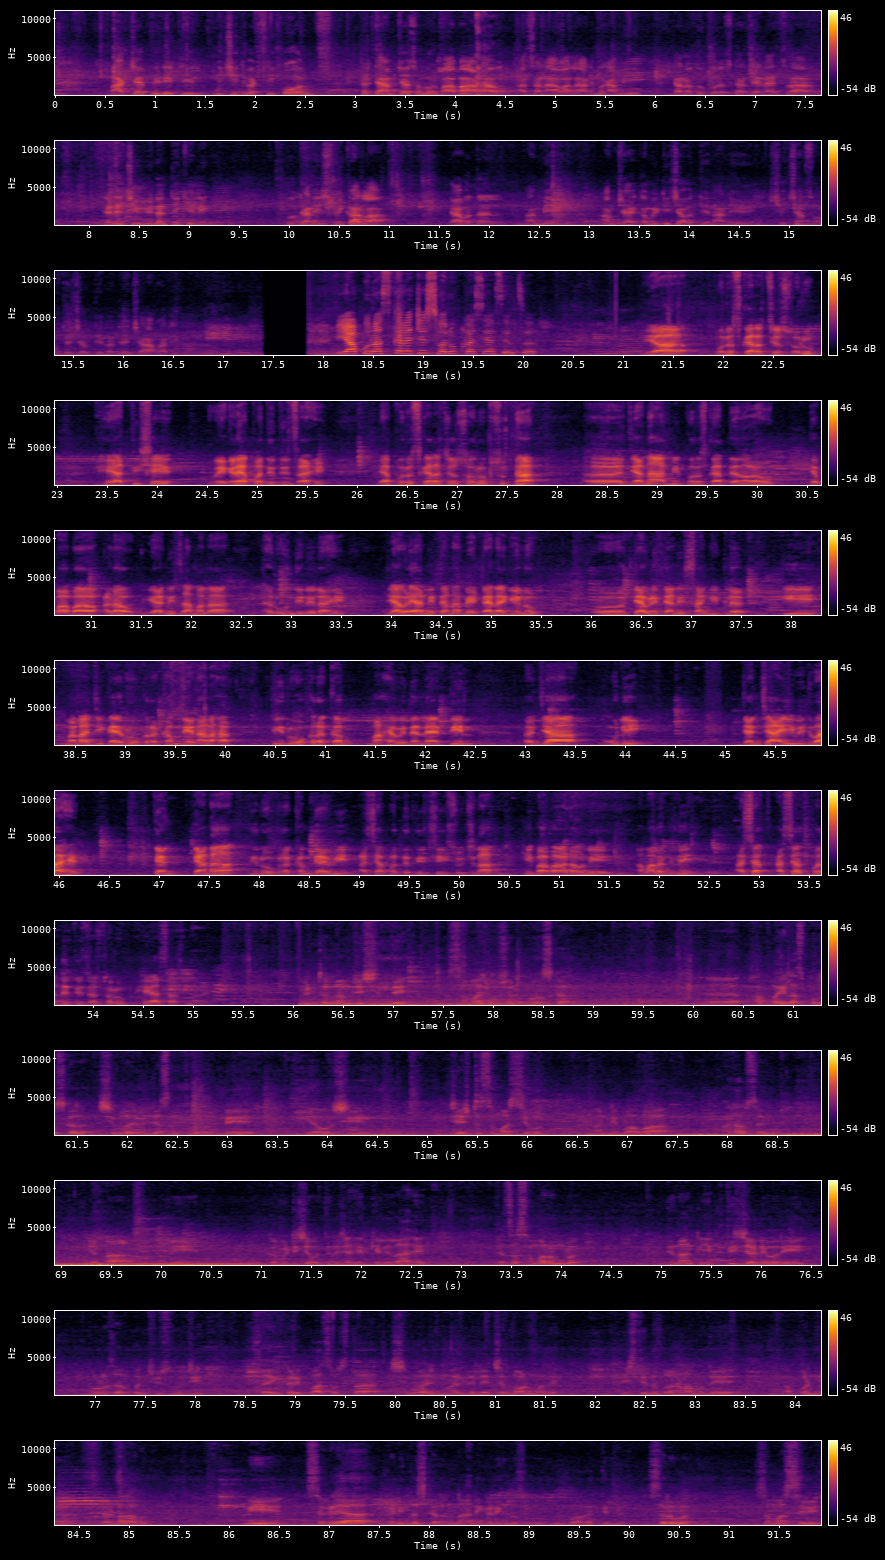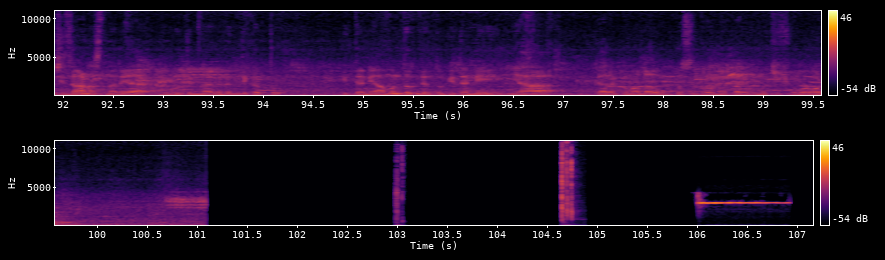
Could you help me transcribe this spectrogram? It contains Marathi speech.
मागच्या पिढीतील उचित व्यक्ती कोण? तर ते आमच्यासमोर बाबा आढाव असं नाव आलं. आणि मग आम्ही त्यांना तो पुरस्कार देण्याचा देण्याची विनंती केली. तो त्याने स्वीकारला. याबद्दल आम्ही आमच्या ह्या कमिटीच्या वतीनं आणि शिक्षण संस्थेच्या वतीनं त्यांचे आभारी आहोत. या पुरस्काराचे स्वरूप कसे असेल सर? या पुरस्काराचे स्वरूप हे अतिशय वेगळ्या पद्धतीचं आहे. या पुरस्काराचे स्वरूपसुद्धा ज्यांना आम्ही पुरस्कार देणार आहोत ते बाबा आडाव यांनीच आम्हाला ठरवून दिलेलं आहे. ज्यावेळी आम्ही त्यांना भेटायला गेलो त्यावेळी त्यांनी सांगितलं की मला जी काही रोख रक्कम देणार आहात ती रोख रक्कम महाविद्यालयातील ज्या मुली ज्यांच्या आई विधवा आहेत त्यां त्यांना ती रोख रक्कम द्यावी अशा पद्धतीची सूचना ही बाबा आडावने आम्हाला दिली. अशाच अशाच पद्धतीचं स्वरूप हे असं असणार आहे. विठ्ठलरामजी शिंदे समाजभूषण पुरस्कार. हा पहिलाच पुरस्कार शिवराज विद्यासंकुलातर्फे यावर्षी ज्येष्ठ समाजसेवक माननीय बाबा आढावसाहेब यांना आम्ही कमिटीच्या वतीने जाहीर केलेला आहे. त्याचा समारंभ दिनांक एकतीस जानेवारी दोन हजार पंचवीस रोजी सायंकाळी पाच वाजता शिवराज महाविद्यालयाच्या लॉनमध्ये विस्तीर्ण प्रांगणामध्ये आपण करणार आहोत. मी सगळ्या गडिंगलजकरांना आणि गडिंगलज विभागातील सर्व समाजसेवेची जाण असणाऱ्या विभूतींना विनंती करतो की त्यांनी आमंत्रण देतो की त्यांनी ह्या कार्यक्रमाला उपस्थित राहून या कार्यक्रमाची शोभा वाढवावी.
